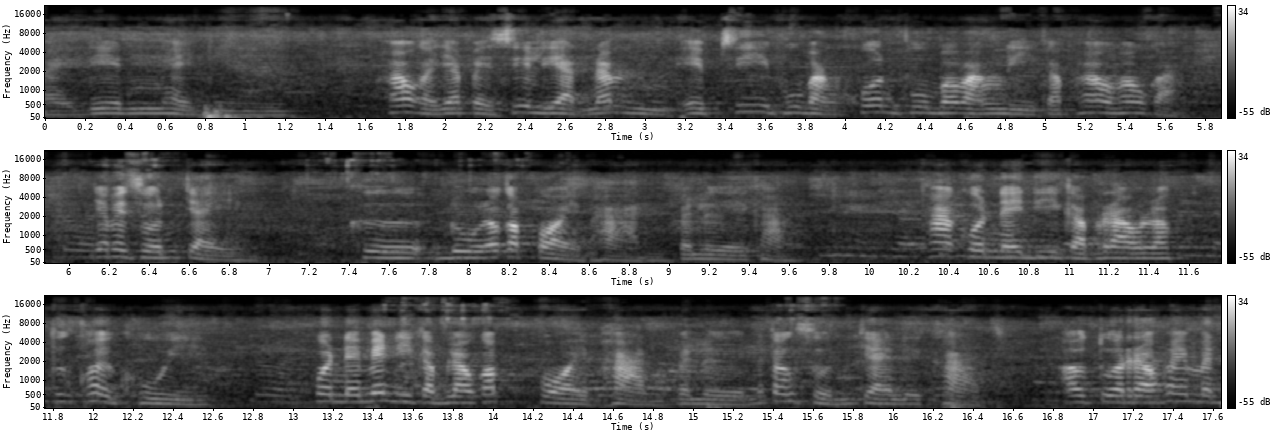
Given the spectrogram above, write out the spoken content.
ให้เด่นให้ดีเฮาก็อย่าไปซีเรียสน้ำเอฟซีผู้บางคนผู้บ่หวังดีกับเฮาเฮาก็อย่าไปสนใจ คือดูแล้วก็ปล่อยผ่านไปเลยค่ะ ถ้าคนใดดีกับเราเราถึงค่อยคุยโดยคนใดไม่ดีกับเราก็ปล่อยผ่านไปเลย ไม่ต้องสนใจเลยค่ะ เอาตัวเราให้มัน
